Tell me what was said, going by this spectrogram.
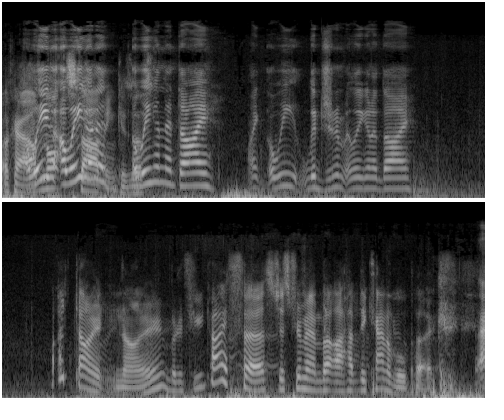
Okay, Are I'm we? not Are we starving because Are we gonna die? Like, are we legitimately gonna die? I don't know, but if you die first, just remember I have the cannibal perk.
